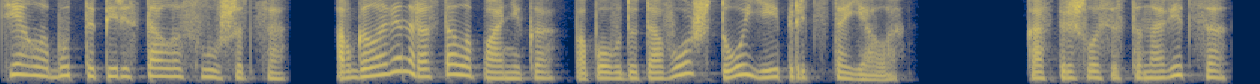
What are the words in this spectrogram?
Тело будто перестало слушаться, а в голове нарастала паника по поводу того, что ей предстояло. Кас пришлось остановиться,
